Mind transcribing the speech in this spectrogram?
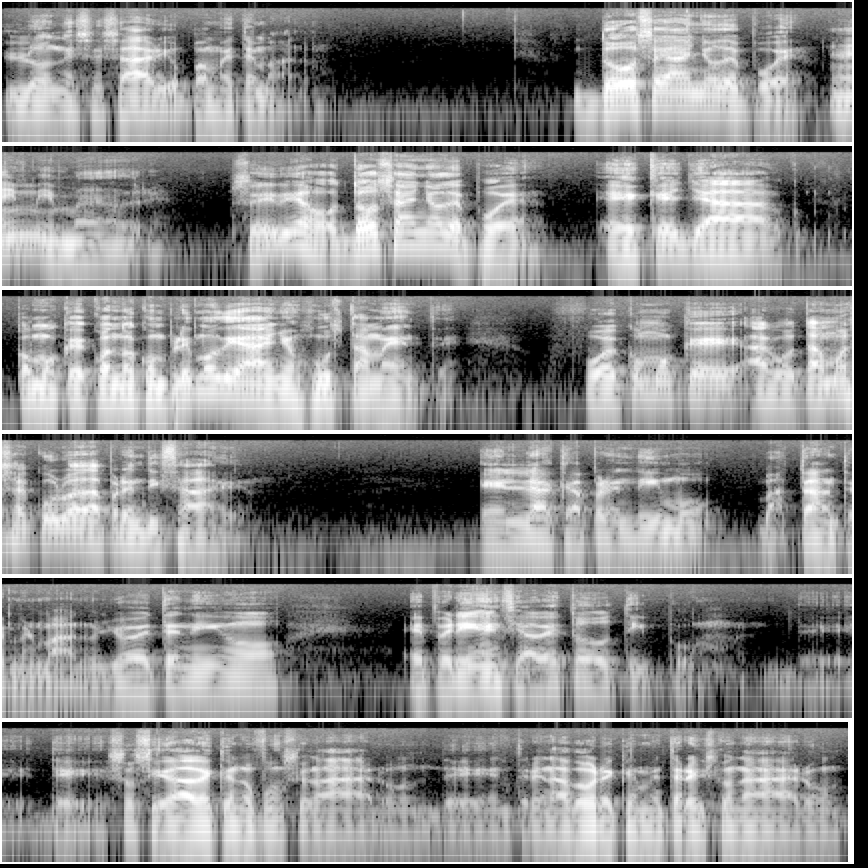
lo necesario para meter mano. 12 años después. Ay, mi madre. Sí, viejo. 12 años después es que ya, como que cuando cumplimos 10 años, justamente, fue como que agotamos esa curva de aprendizaje en la que aprendimos bastante, mi hermano. Yo he tenido experiencias de todo tipo, de, sociedades que no funcionaron, de entrenadores que me traicionaron,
